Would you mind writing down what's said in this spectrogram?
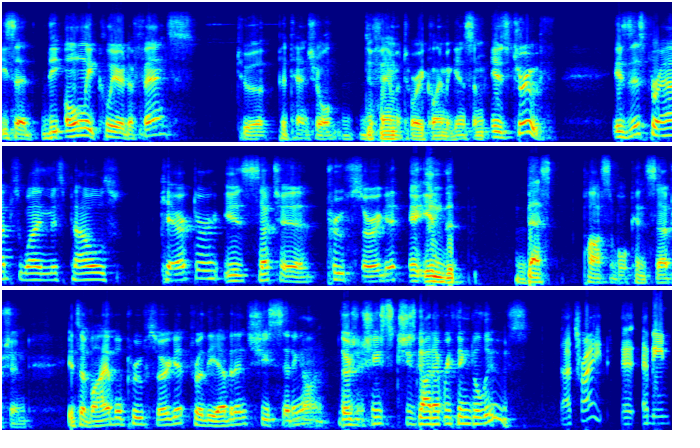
He said, The only clear defense to a potential defamatory claim against him is truth. Is this perhaps why Miss Powell's character is such a proof surrogate in the best possible conception? It's a viable proof surrogate for the evidence she's sitting on. There's she's she's got everything to lose. That's right. I mean,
